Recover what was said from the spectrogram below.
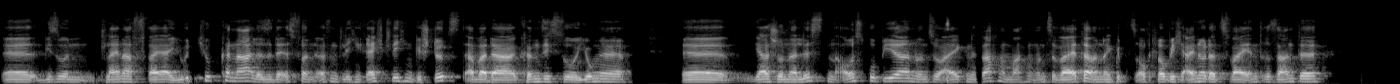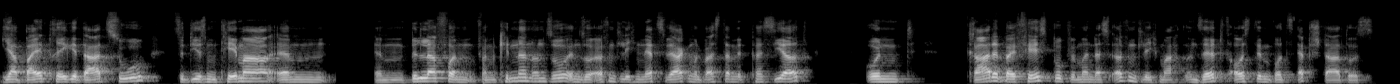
äh, wie so ein kleiner freier YouTube-Kanal. Also der ist von öffentlichen Rechtlichen gestützt, aber da können sich so junge äh, ja, Journalisten ausprobieren und so eigene Sachen machen und so weiter. Und dann gibt es auch, glaube ich, ein oder zwei interessante ja, Beiträge dazu, zu diesem Thema ähm, ähm, Bilder von, von Kindern und so in so öffentlichen Netzwerken und was damit passiert. Und gerade bei Facebook, wenn man das öffentlich macht und selbst aus dem WhatsApp-Status,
